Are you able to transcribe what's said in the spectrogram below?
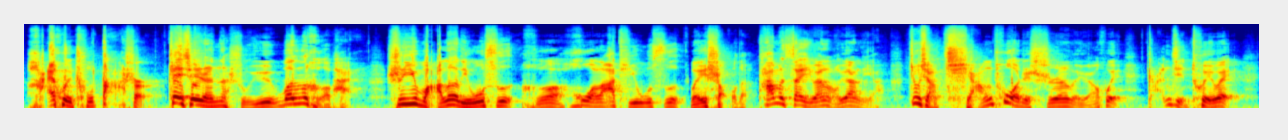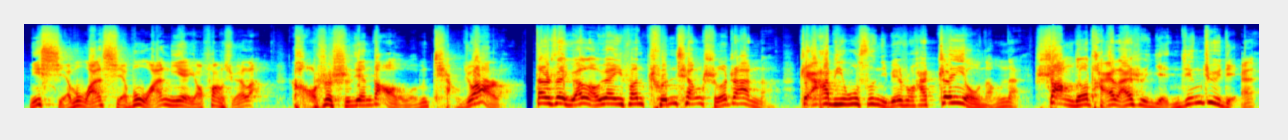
还会出大事儿。这些人呢，属于温和派。是以瓦勒里乌斯和霍拉提乌斯为首的，他们在元老院里啊，就想强迫这十人委员会赶紧退位。你写不完，写不完，你也要放学了。考试时间到了，我们抢卷了。但是在元老院一番唇枪舌战呢，这阿比乌斯，你别说，还真有能耐，上得台来是引经据典，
